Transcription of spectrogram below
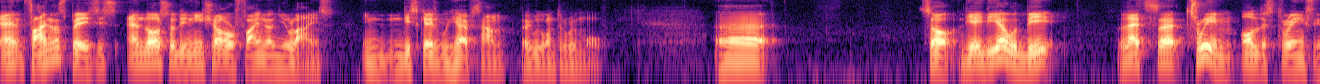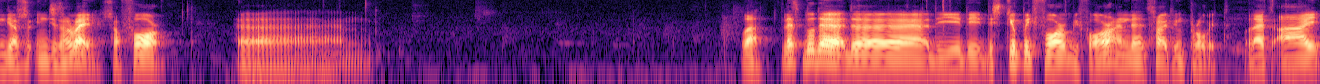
and final spaces and also the initial or final new lines. In, in this case, we have some that we want to remove. Uh, so the idea would be let's uh, trim all the strings in this in this array. So for uh, well let's do the, the the, the the stupid for before and then try to improve it. Let i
